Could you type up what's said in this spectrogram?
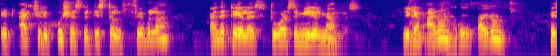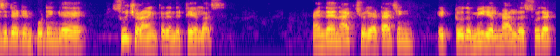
it actually pushes the distal fibula and the talus towards the medial malleus. You can, I don't, I don't hesitate in putting a suture anchor in the talus and then actually attaching it to the medial malleus so that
